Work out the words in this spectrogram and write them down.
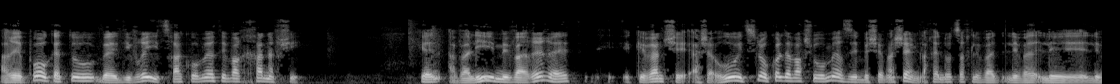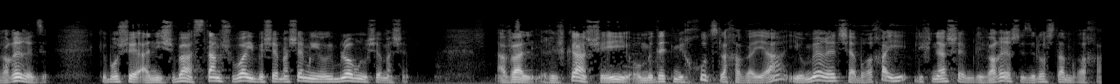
הרי פה כתוב, בדברי יצחק הוא אומר, תברכך נפשי. כן, אבל היא מבררת, כיוון שהוא אצלו, כל דבר שהוא אומר זה בשם השם, לכן לא צריך לבד, לבד, לברר את זה. כמו שהנשבע, סתם שבועה היא בשם השם, אם לא אומרים שם השם. אבל רבקה, שהיא עומדת מחוץ לחוויה, היא אומרת שהברכה היא לפני השם, לברר שזה לא סתם ברכה.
